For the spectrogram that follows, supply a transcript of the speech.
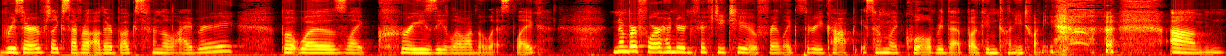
reserved like several other books from the library, but was like crazy low on the list. Like number 452 for like three copies. So I'm like, cool, I'll read that book in 2020. um,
